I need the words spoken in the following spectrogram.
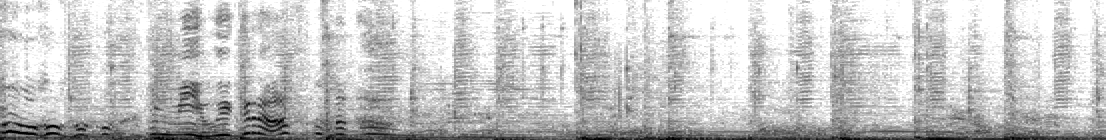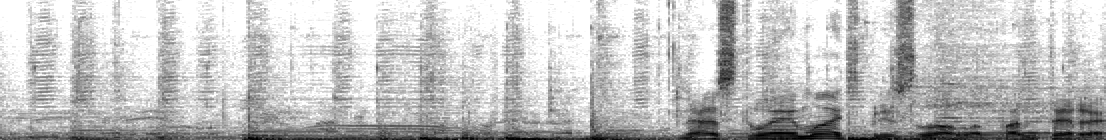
О, милый граф. Нас твоя мать прислала, пантера.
